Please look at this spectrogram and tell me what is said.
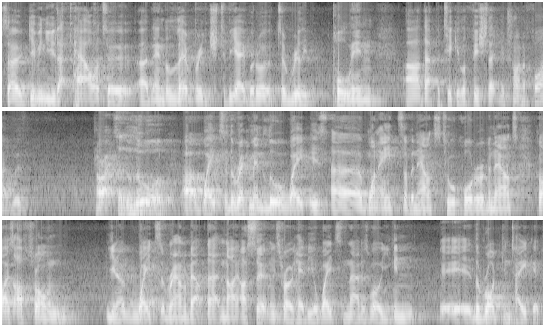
so giving you that power to uh, and the leverage to be able to, to really pull in uh, that particular fish that you're trying to fight with. All right, so the lure uh, weight, so the recommended lure weight is uh, one eighth of an ounce to a quarter of an ounce. Guys, I've thrown you know weights around about that, and I, I certainly throw heavier weights than that as well. You can, it, the rod can take it.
